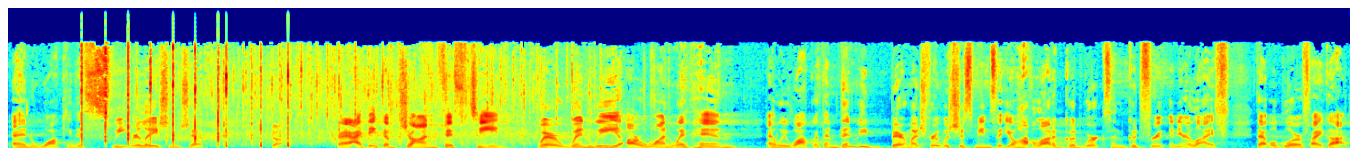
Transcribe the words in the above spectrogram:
and walking this sweet relationship. Yeah. Right? I think of John 15, where when we are one with Him and we walk with Him, then we bear much fruit, which just means that you'll have a lot of good works and good fruit in your life that will glorify God.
